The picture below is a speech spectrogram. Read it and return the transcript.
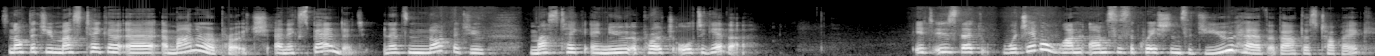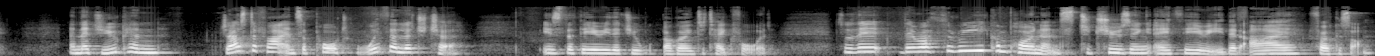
It's not that you must take a, a, a minor approach and expand it. And it's not that you must take a new approach altogether. It is that whichever one answers the questions that you have about this topic and that you can justify and support with the literature is the theory that you are going to take forward. So there, there are three components to choosing a theory that I focus on.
